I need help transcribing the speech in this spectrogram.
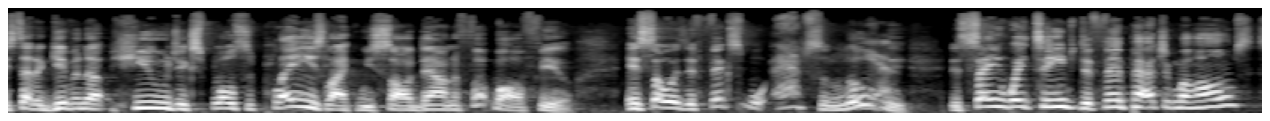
instead of giving up huge explosive plays like we saw down the football field. And so is it fixable? Absolutely. The same way teams defend Patrick Mahomes,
